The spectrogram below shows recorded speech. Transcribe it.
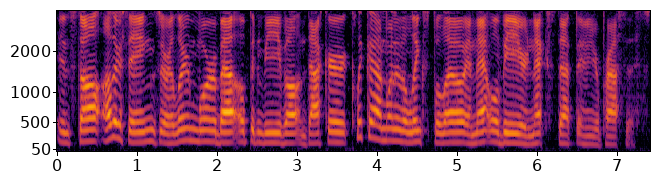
install other things or learn more about OpenMedia Vault and Docker, click on one of the links below and that will be your next step in your process.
